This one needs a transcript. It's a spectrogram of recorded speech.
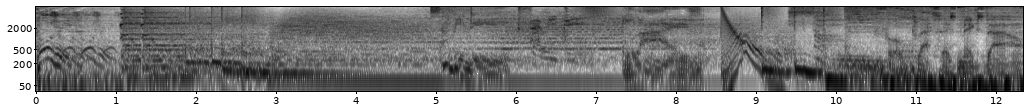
Bonjour. Samedi. Live. Full classics mixed down.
